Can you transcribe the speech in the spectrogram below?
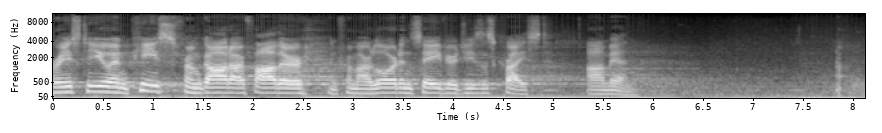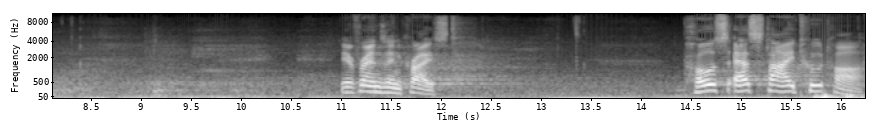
Grace to you and peace from God our Father and from our Lord and Savior Jesus Christ. Amen. Dear friends in Christ, pos estai tuta,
